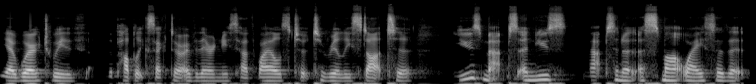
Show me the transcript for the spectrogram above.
yeah, worked with the public sector over there in New South Wales to, to really start to use maps and use maps in a, a smart way so that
